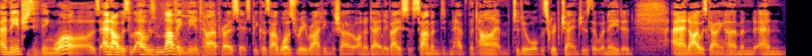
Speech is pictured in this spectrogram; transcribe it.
And the interesting thing was, and I was I was loving the entire process because I was rewriting the show on a daily basis. Simon didn't have the time to do all the script changes that were needed, and I was going home and and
